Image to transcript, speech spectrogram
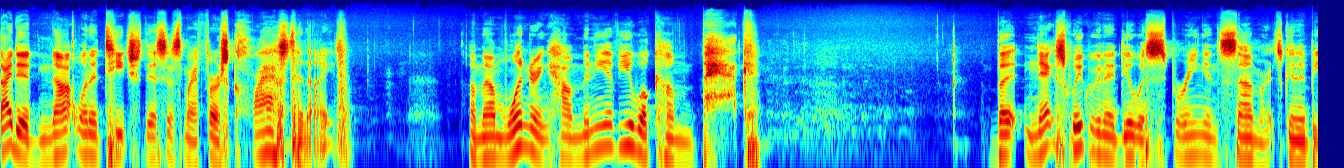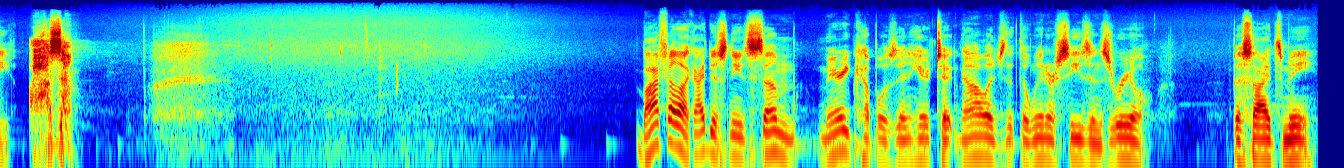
I did not want to teach this as my first class tonight. Um, I'm wondering how many of you will come back but next week, we're going to deal with spring and summer. It's going to be awesome. But I feel like I just need some married couples in here to acknowledge that the winter season's real, besides me.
